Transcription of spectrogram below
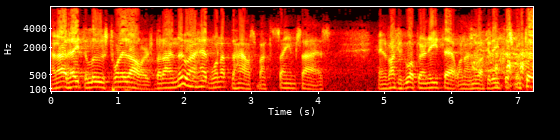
And I'd hate to lose $20, but I knew I had one up the house about the same size. And if I could go up there and eat that one, I knew I could eat this one too.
